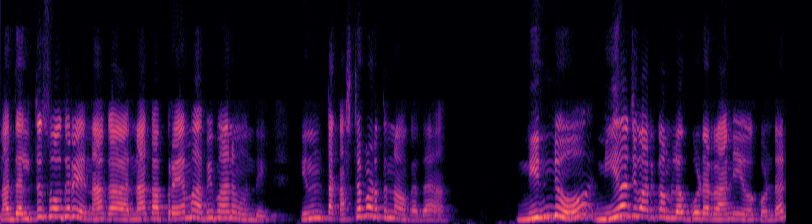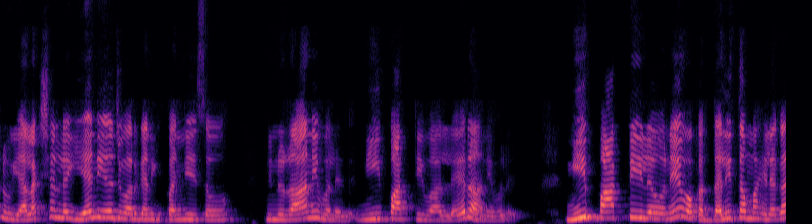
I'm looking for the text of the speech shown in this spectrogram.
నా దళిత సోదరే నాకు నాకు ఆ ప్రేమ అభిమానం ఉంది. ఇంత కష్టపడుతున్నావు కదా. నిన్ను నియోజకవర్గంలోకి కూడా రానివ్వకుండా నువ్వు ఎలక్షన్లో ఏ నియోజకవర్గానికి పనిచేసావు? నిన్ను రానివ్వలేదు. నీ పార్టీ వాళ్ళే రానివ్వలేదు. నీ పార్టీలోనే ఒక దళిత మహిళగా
